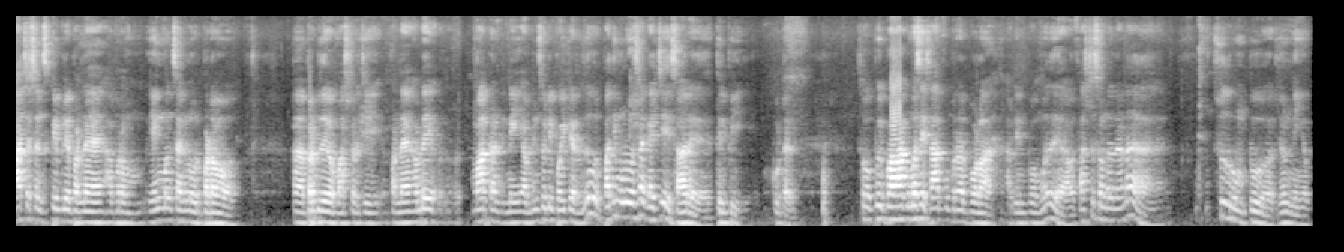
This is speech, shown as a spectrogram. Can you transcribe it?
ராட்சசன் ஸ்க்ரீன் ப்ளே பண்ணேன் அப்புறம் யங் மங் சங்னு ஒரு படம் பிரபுதேவ பிரபுதேவா மாஸ்டர் வச்சு பண்ணேன் அப்படியே மார்க் ஆண்டனி அப்படின்னு சொல்லி போயிட்டே இருந்தது. ஒரு பதிமூணு வருஷம் கழிச்சு சார் திருப்பி கூட்டாரு ஸோ போய் பார்க்கும்போது சரி சார் கூப்பிட்றாரு போகலாம் அப்படின்னு போகும்போது அவர் ஃபஸ்ட்டு சொன்னதுனால என்னன்னா டூ அர்ஜுன் நீங்கள்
